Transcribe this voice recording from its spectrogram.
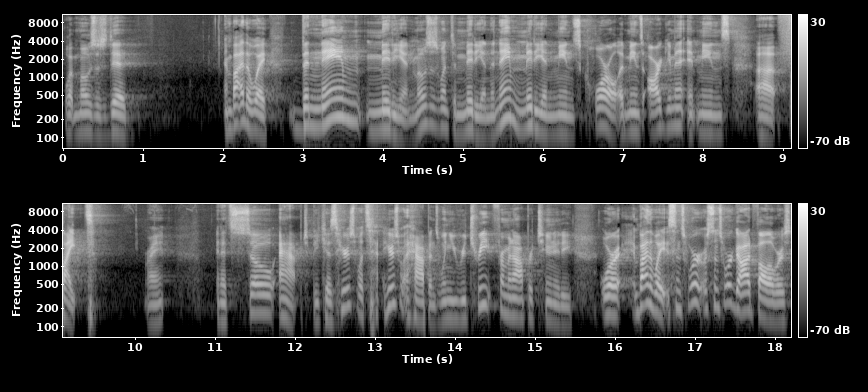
what Moses did. And by the way, the name Midian, Moses went to Midian. The name Midian means quarrel, it means argument, it means uh, fight, right? And it's so apt because here's, what's, here's what happens when you retreat from an opportunity. Or, and by the way, since we're, since we're God followers,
